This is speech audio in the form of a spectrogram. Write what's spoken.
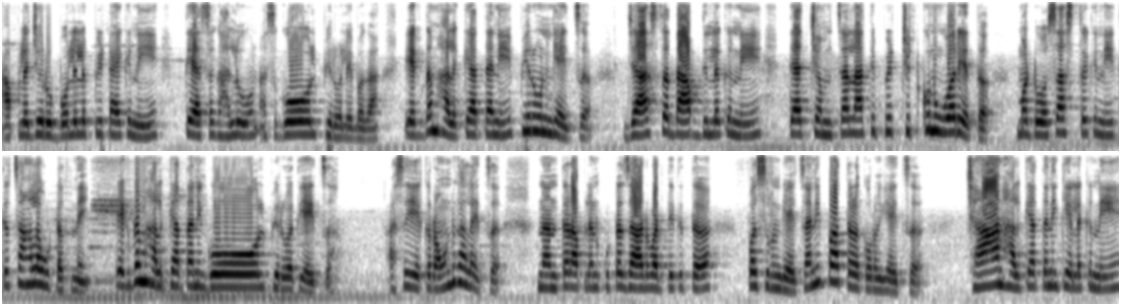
आपलं जे रुबवलेलं पीठ आहे की नाही ते असं घालून असं गोल फिरवले बघा. एकदम हलक्या हाताने फिरवून घ्यायचं. जास्त दाब दिलं की नाही त्या चमचाला ते पीठ चिटकून वर येतं. मग डोसा असतो की नाही तो चांगला उठत नाही. एकदम हलक्या हाताने गोल फिरवत यायचं. असं एक राऊंड घालायचं. नंतर आपल्याला कुठं जाड वाटते तिथं पसरून घ्यायचं आणि पातळ करून घ्यायचं. छान हलक्या हाताने केलं की नाही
